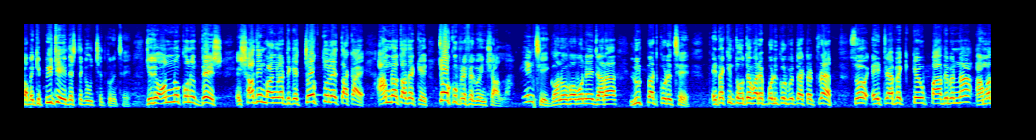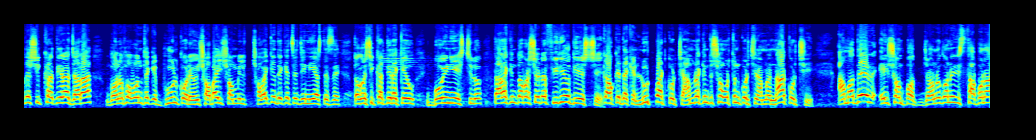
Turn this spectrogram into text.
সবাইকে পিটিয়ে এই দেশ থেকে উচ্ছেদ করেছে। যদি অন্য কোনো দেশ এই স্বাধীন বাংলার দিকে চোখ তুলে তাকায় আমরা তাদেরকে চোখ উপড়ে ফেলব ইনশাআল্লাহ। গণভবনে যারা লুটপাট করেছে এটা কিন্তু হতে পারে পরিকল্পিত একটা ট্র্যাপ সো এই ট্র্যাপে কেউ পা দেবেন না। আমাদের শিক্ষার্থীরা যারা গণভবন থেকে ভুল করে, ওই সবাই সম্মিল, সবাইকে দেখেছে যে নিয়ে আসতেছে, তখন শিক্ষার্থীরা কেউ বই নিয়ে এসেছিল, তারা কিন্তু আবার সেটা ফিরিয়েও দিয়ে এসছে। কাউকে দেখেন, লুটপাট করছে, আমরা কিন্তু সমর্থন করছি আমরা না করছি। আমাদের এই সম্পদ, জনগণের স্থাপনা,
